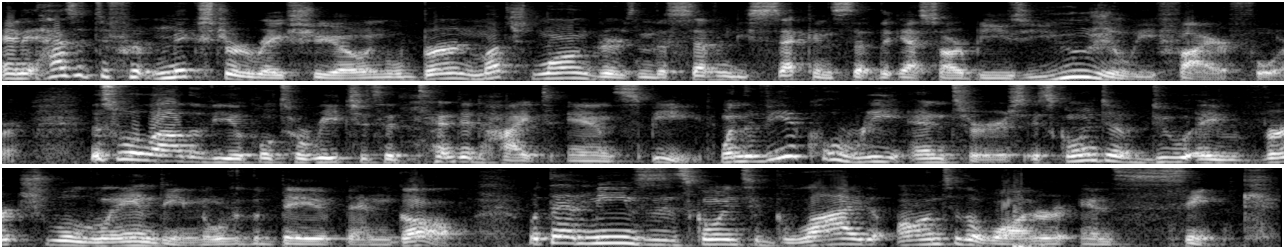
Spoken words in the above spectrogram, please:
And it has a different mixture ratio and will burn much longer than the 70 seconds that the SRBs usually fire for. This will allow the vehicle to reach its intended height and speed. When the vehicle re-enters, it's going to do a virtual landing over the Bay of Bengal. What that means is it's going to glide onto the water and sink.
